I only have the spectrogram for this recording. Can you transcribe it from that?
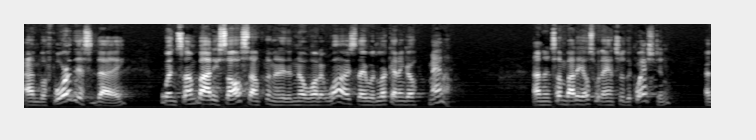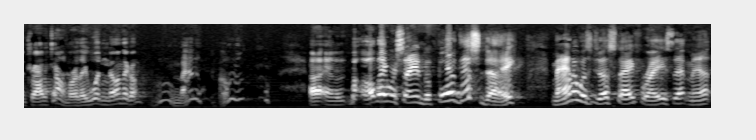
And before this day, when somebody saw something and they didn't know what it was, they would look at it and go, manna. And then somebody else would answer the question and try to tell them, or they wouldn't know, and they go, mm, manna. Uh, and all they were saying before this day, manna was just a phrase that meant,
